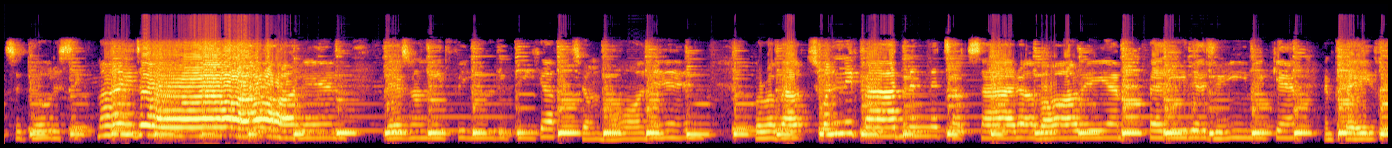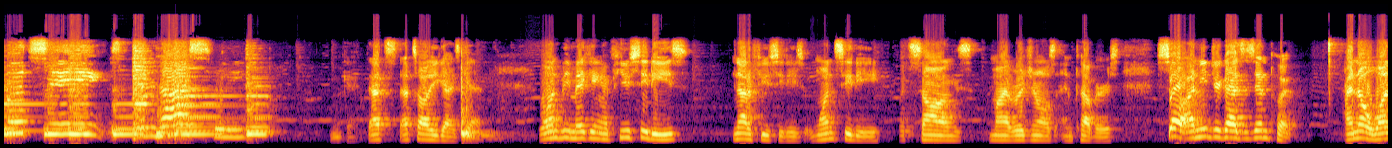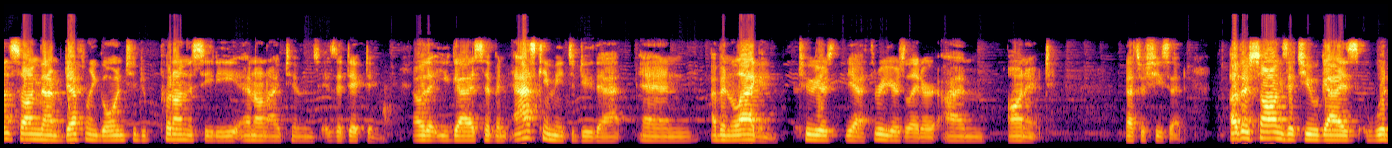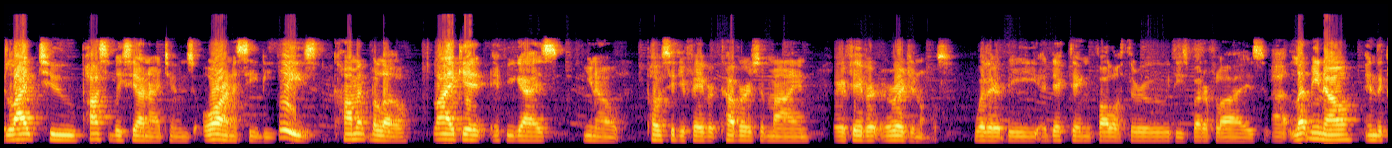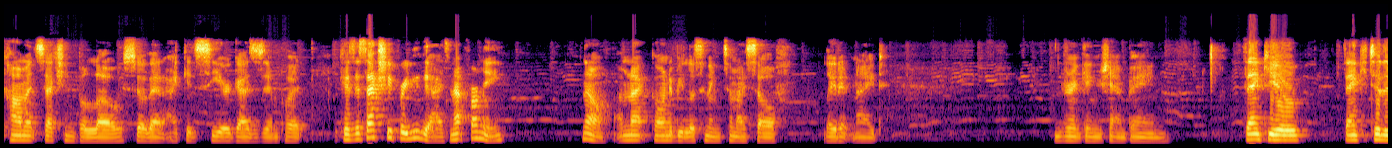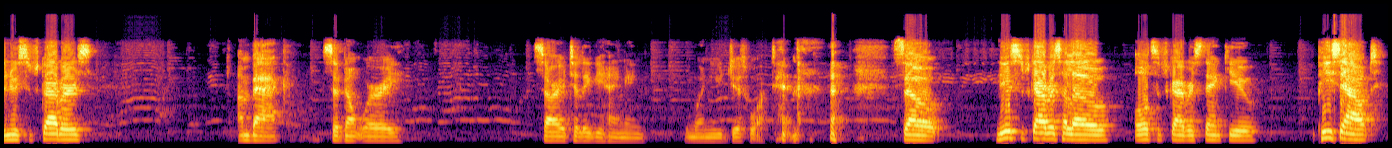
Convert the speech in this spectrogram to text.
So go to sleep, my darling. There's no need for you to be up till morning. We're about 25 minutes outside of REM, ready to dream again and play footsies in our sleep. Okay, that's that's all you guys get. We're going to be making a few CDs, not a few CDs, one CD with songs, my originals and covers. So I need your guys' input. I know one song that I'm definitely going to put on the CD and on iTunes is Addicting. I know that you guys have been asking me to do that, and I've been lagging. Two years, yeah, three years later, I'm on it. That's what she said. Other songs that you guys would like to possibly see on iTunes or on a CD, please comment below. Like it if you guys, you know, posted your favorite covers of mine or your favorite originals whether it be addicting, follow through, these butterflies. Uh, let me know in the comment section below so that I can see your guys' input. Because it's actually for you guys, not for me. No, I'm not going to be listening to myself late at night, drinking champagne. Thank you. Thank you to the new subscribers. I'm back, so don't worry. Sorry to leave you hanging when you just walked in. so, new subscribers, hello. Old subscribers, thank you. Peace out.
